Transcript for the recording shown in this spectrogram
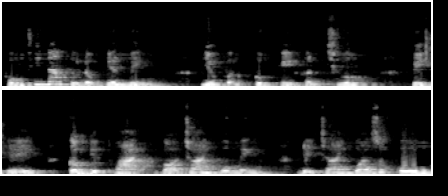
Hồng Thi Na tự động viên mình, nhưng vẫn cực kỳ khẩn trương. Vì thế, cầm điện thoại gọi cho anh của mình để cho anh qua giúp cô.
